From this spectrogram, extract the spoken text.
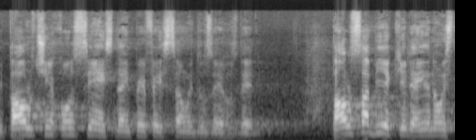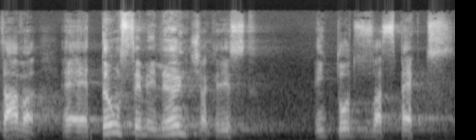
E Paulo tinha consciência da imperfeição e dos erros dele. Paulo sabia que ele ainda não estava é, é, tão semelhante a Cristo em todos os aspectos.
